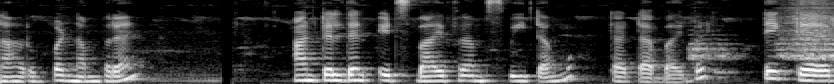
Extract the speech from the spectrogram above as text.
நான் ரொம்ப நம்புகிறேன் until then it's bye from sweet Ammu. Tata bye bye take care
